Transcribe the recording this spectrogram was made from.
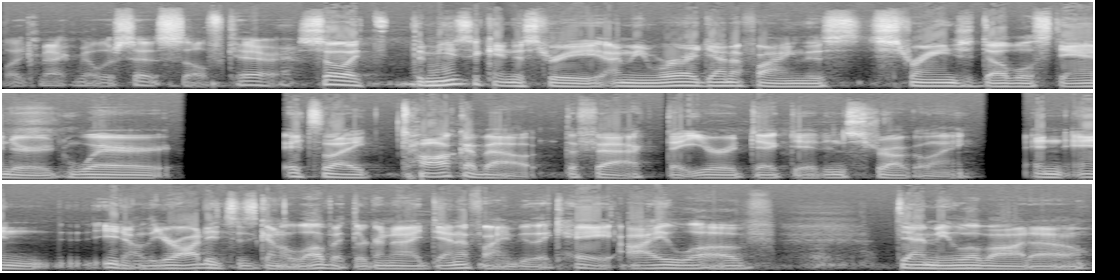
like Mac Miller says, self care. So, like the music industry, I mean, we're identifying this strange double standard where it's like talk about the fact that you're addicted and struggling, and and you know your audience is going to love it. They're going to identify and be like, "Hey, I love Demi Lovato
